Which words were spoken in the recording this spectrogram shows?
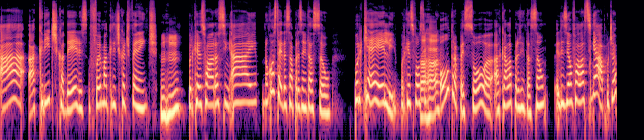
a, a crítica deles foi uma crítica diferente. Uhum. Porque eles falaram assim: ai, não gostei dessa apresentação. Porque é ele. Porque se fosse Aham. outra pessoa, aquela apresentação, eles iam falar assim: ah, podia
